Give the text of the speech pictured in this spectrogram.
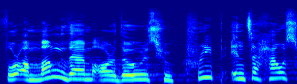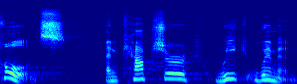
for among them are those who creep into households and capture weak women,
